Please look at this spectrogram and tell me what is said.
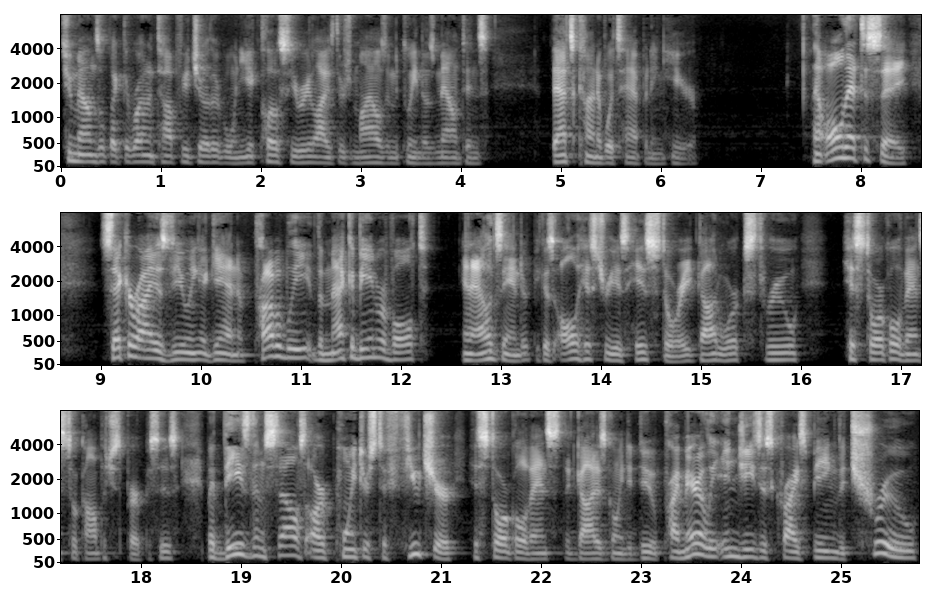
two mountains look like they're right on top of each other, but when you get closer, you realize there's miles in between those mountains. That's kind of what's happening here. Now, all that to say, Zechariah is viewing, again, probably the Maccabean revolt and Alexander, because all history is his story. God works through historical events to accomplish his purposes, but these themselves are pointers to future historical events that God is going to do, primarily in Jesus Christ being the true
